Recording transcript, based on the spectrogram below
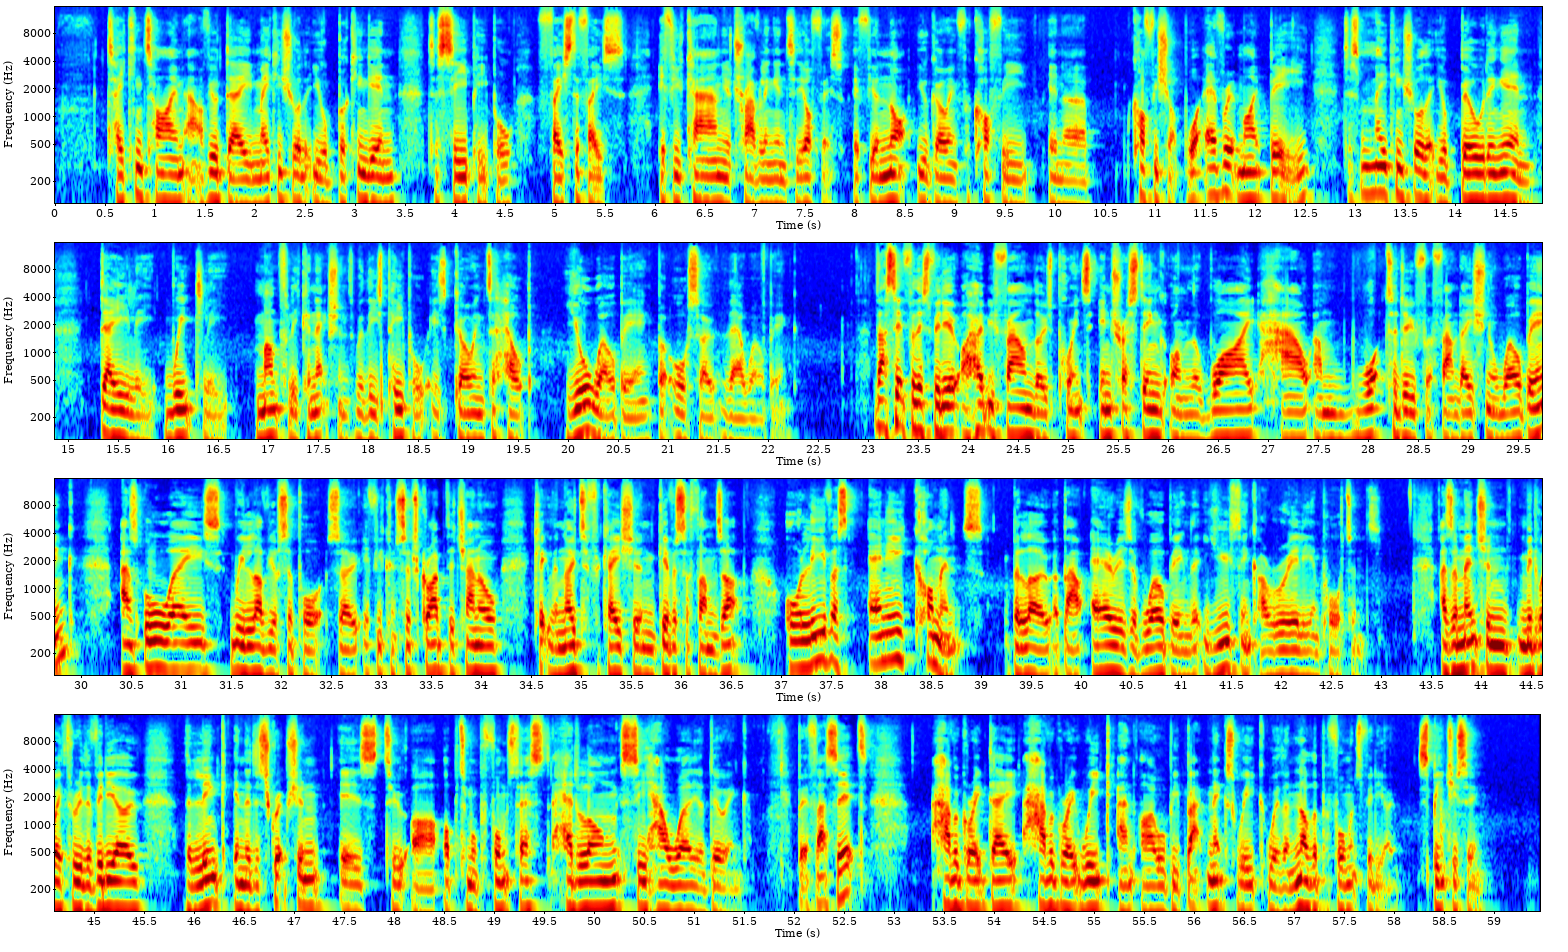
taking time out of your day, making sure that you're booking in to see people face to face. If you can, you're traveling into the office. If you're not, you're going for coffee in a coffee shop, whatever it might be, just making sure that you're building in daily, weekly, monthly connections with these people is going to help your well being, but also their well being. That's it for this video. I hope you found those points interesting on the why, how, and what to do for foundational well-being. As always, we love your support. So if you can subscribe to the channel, click the notification, give us a thumbs up, or leave us any comments below about areas of well-being that you think are really important. As I mentioned midway through the video, the link in the description is to our optimal performance test. Head along, see how well you're doing. But if that's it, have a great day, have a great week, and I will be back next week with another performance video. Speak to you soon.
